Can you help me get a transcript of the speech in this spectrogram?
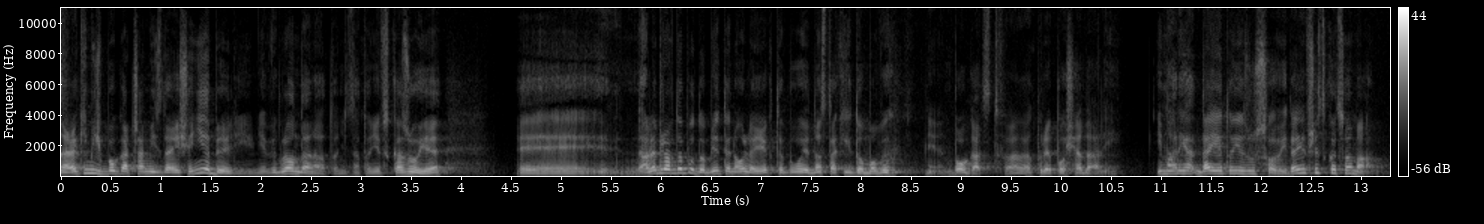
A jakimiś bogaczami zdaje się nie byli. Nie wygląda na to, nic na to nie wskazuje. E, ale prawdopodobnie ten olejek to było jedno z takich domowych nie bogactw, które posiadali. I Maria daje to Jezusowi, daje wszystko, co ma.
